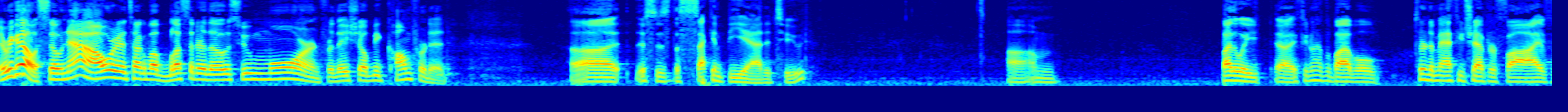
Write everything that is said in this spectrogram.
there we go. So now we're going to talk about blessed are those who mourn, for they shall be comforted. Uh, this is the second beatitude. Um, by the way, uh, if you don't have a Bible, turn to Matthew chapter 5,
